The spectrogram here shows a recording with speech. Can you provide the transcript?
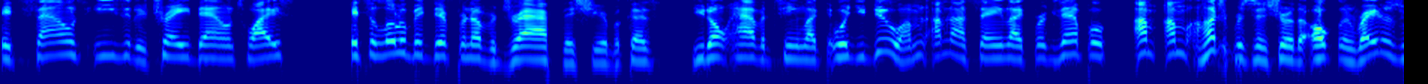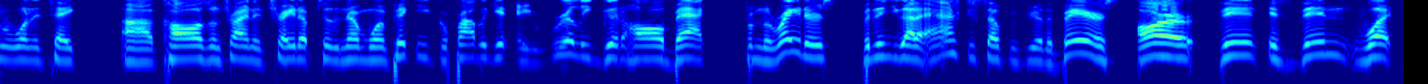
it sounds easy to trade down twice, it's a little bit different of a draft this year because you don't have a team like what well, you do. I'm, I'm not saying like for example, I'm I'm 100 percent sure the Oakland Raiders would want to take uh, calls on trying to trade up to the number one pick. And you could probably get a really good haul back from the Raiders. But then you got to ask yourself if you're the Bears, are then is then what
